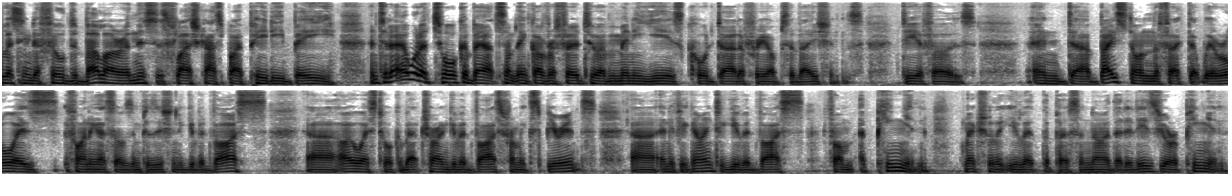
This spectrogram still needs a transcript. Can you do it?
listening to Phil DeBella, and this is Flashcast by PDB. And today I want to talk about something I've referred to over many years called data free observations, DFOs. And uh, based on the fact that we're always finding ourselves in position to give advice, uh, I always talk about try and give advice from experience. Uh, and if you're going to give advice from opinion, make sure that you let the person know that it is your opinion,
